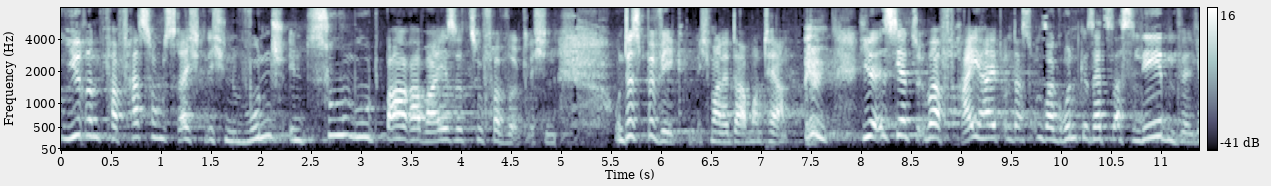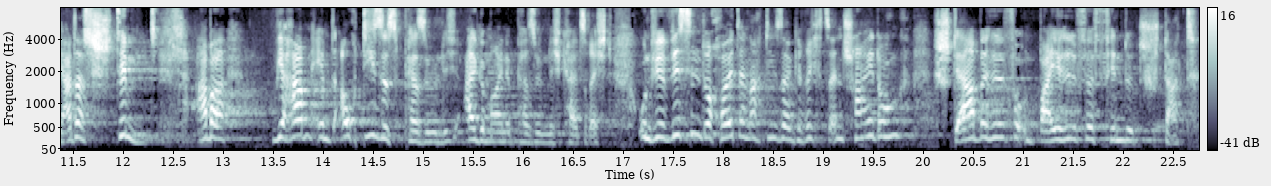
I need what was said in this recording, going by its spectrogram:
ihren verfassungsrechtlichen Wunsch in zumutbarer Weise zu verwirklichen. Und das bewegt mich, meine Damen und Herren. Hier ist jetzt über Freiheit und dass unser Grundgesetz das Leben will. Ja, das stimmt. Aber wir haben eben auch dieses persönlich, allgemeine Persönlichkeitsrecht. Und wir wissen doch heute nach dieser Gerichtsentscheidung, Sterbehilfe und Beihilfe findet statt.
